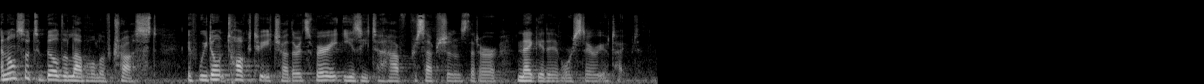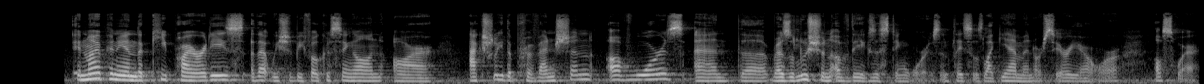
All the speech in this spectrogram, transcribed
and also to build a level of trust. If we don't talk to each other, it's very easy to have perceptions that are negative or stereotyped. In my opinion, the key priorities that we should be focusing on are actually the prevention of wars and the resolution of the existing wars in places like Yemen or Syria or elsewhere.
